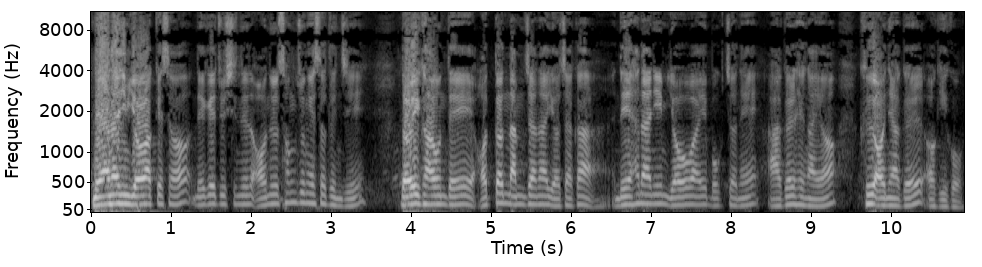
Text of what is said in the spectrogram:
내 하나님 여호와께서 내게 주시는 어느 성중에서든지 너희 가운데 어떤 남자나 여자가 내 하나님 여호와의 목전에 악을 행하여 그 언약을 어기고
